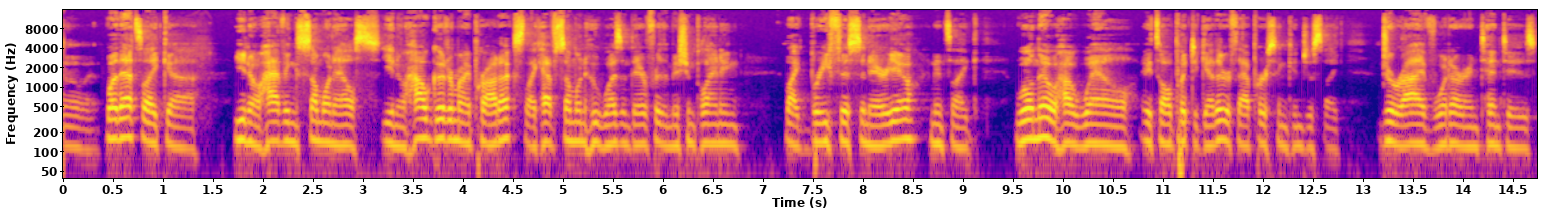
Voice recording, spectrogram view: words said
oh, well, that's like uh, you know having someone else. You know, how good are my products? Like have someone who wasn't there for the mission planning, like brief this scenario, and it's like we'll know how well it's all put together if that person can just like derive what our intent is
